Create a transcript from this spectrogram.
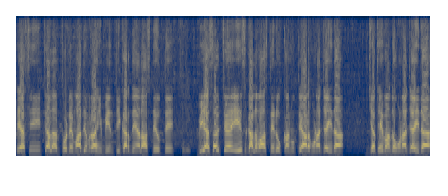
ਤੇ ਅਸੀਂ ਚੱਲ ਤੁਹਾਡੇ ਮਾਧਿਅਮ ਰਾਹੀਂ ਬੇਨਤੀ ਕਰਦੇ ਹਾਂ ਲਾਸਟ ਦੇ ਉੱਤੇ ਜੀ। ਵੀ ਅਸਲ 'ਚ ਇਸ ਗੱਲ ਵਾਸਤੇ ਲੋਕਾਂ ਨੂੰ ਤਿਆਰ ਹੋਣਾ ਚਾਹੀਦਾ ਜਥੇਬੰਦ ਹੋਣਾ ਚਾਹੀਦਾ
